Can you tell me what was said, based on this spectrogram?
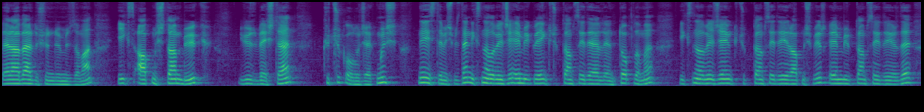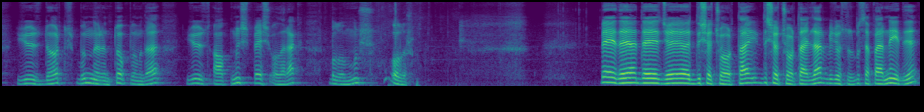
beraber düşündüğümüz zaman x 60'tan büyük 105'ten küçük olacakmış. Ne istemiş bizden? X'in alabileceği en büyük ve en küçük tam sayı değerlerinin toplamı. X'in alabileceği en küçük tam sayı değeri 61. En büyük tam sayı değeri de 104. Bunların toplamı da 165 olarak bulunmuş olur. BD, DC dış açıortay. Dış açıortaylar biliyorsunuz bu sefer neydi?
